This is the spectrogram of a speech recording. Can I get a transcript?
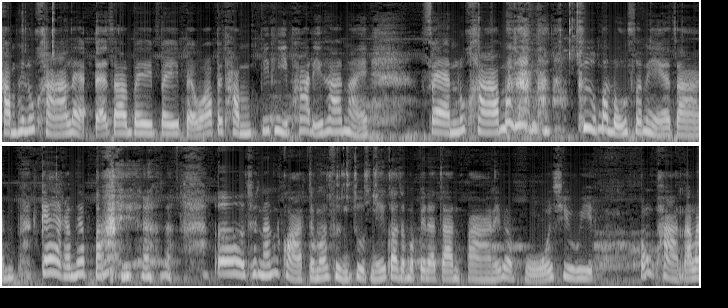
ทำให้ลูกค้าแหละ แต่อาจารย์ไปไปแบบว่าไปทำพิธีพลาดอีท่าไหน แฟนลูกค้ามานั่งคือมาหลงเสน่ห์อาจารย์ แก้กันแทบตายเออฉะนั้นกว่าจะมาถึงจุดนี้กว่าจะมาเป็นอาจารย์ปานี่แบบโหชีวิต ต้องผ่านอะไร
